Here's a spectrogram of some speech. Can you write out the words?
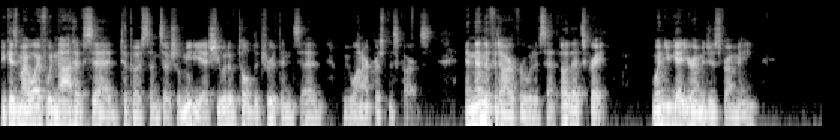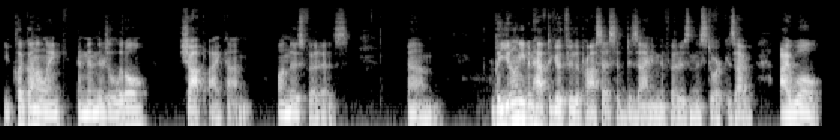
Because my wife would not have said to post on social media she would have told the truth and said we want our christmas cards. And then the photographer would have said oh that's great. When you get your images from me you click on a link and then there's a little shop icon on those photos. Um, but you don't even have to go through the process of designing the photos in the store because I I will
